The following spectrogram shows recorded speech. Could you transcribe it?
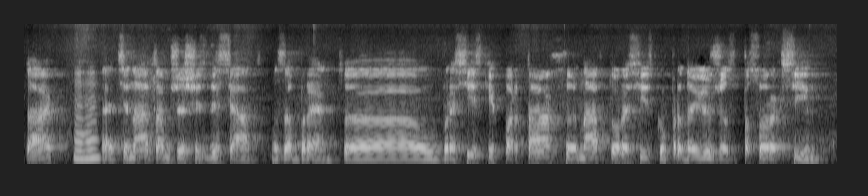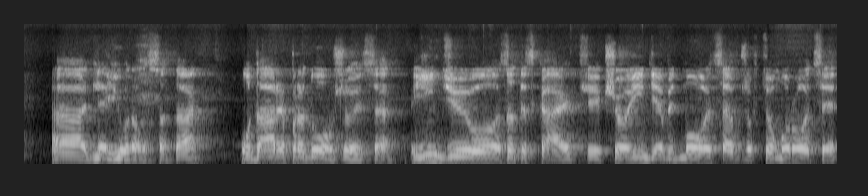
Так Е, ціна там вже 60 за бренд. В російських портах нафту російську продають вже по 47 е, для Юралса. Так удари продовжуються. Індію затискають. Якщо Індія відмовиться вже в цьому році.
